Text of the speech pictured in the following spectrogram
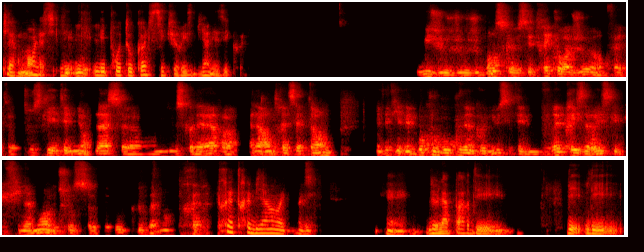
clairement, les, protocoles sécurisent bien les écoles. Oui, je, pense que c'est très courageux, en fait, tout ce qui a été mis en place euh, au milieu scolaire à la rentrée de septembre. Il y avait beaucoup, beaucoup d'inconnus, c'était une vraie prise de risque, et puis finalement, les choses se déroulent globalement très, très bien. Très, très bien, oui. Et de la part des les,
